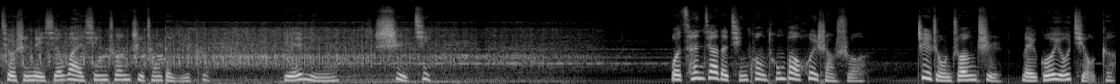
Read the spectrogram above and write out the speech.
就是那些外星装置中的一个，别名视镜。我参加的情况通报会上说，这种装置美国有九个，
